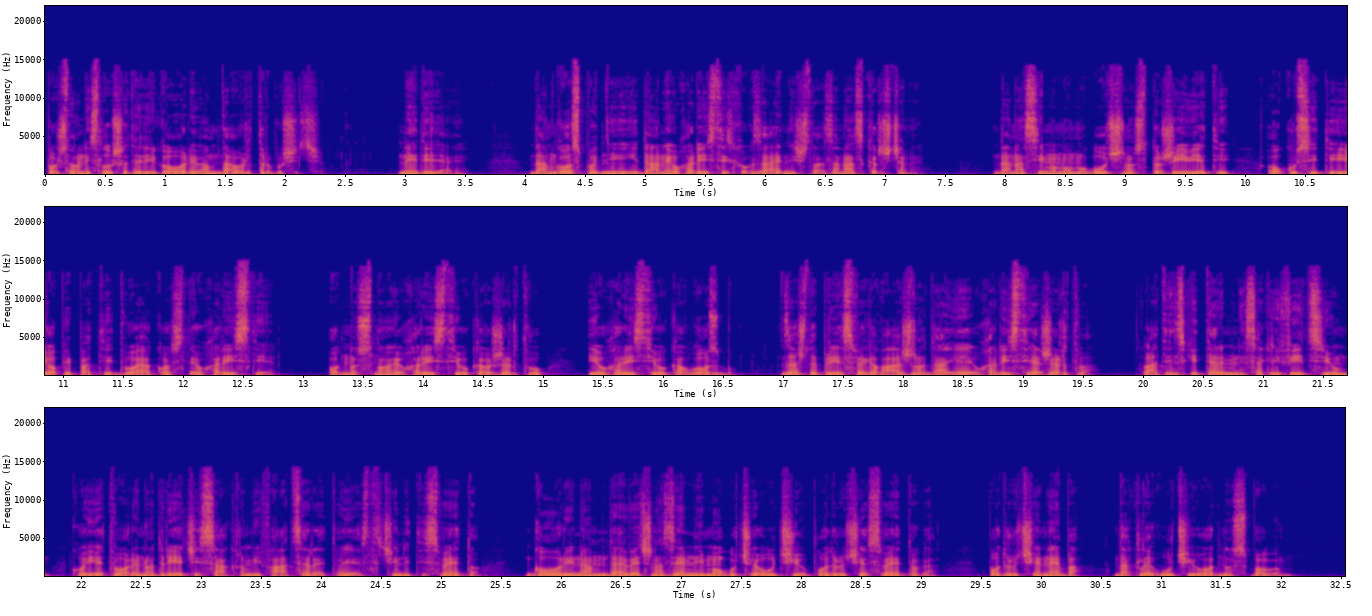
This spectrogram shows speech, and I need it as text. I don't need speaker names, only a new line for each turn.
Poštovani slušatelji, govori vam Davor Trbušić. Nedjelja je. Dan gospodnji i dan Euharistijskog zajedništva za nas kršćane. Danas imamo mogućnost doživjeti, okusiti i opipati dvojakost Euharistije, odnosno Euharistiju kao žrtvu i Euharistiju kao gozbu. Zašto je prije svega važno da je Euharistija žrtva? Latinski termin sacrificium, koji je tvoren od riječi sacrum i facere, to jest činiti sveto, govori nam da je već na zemlji moguće ući u područje svetoga, područje neba, dakle ući u odnos s Bogom.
